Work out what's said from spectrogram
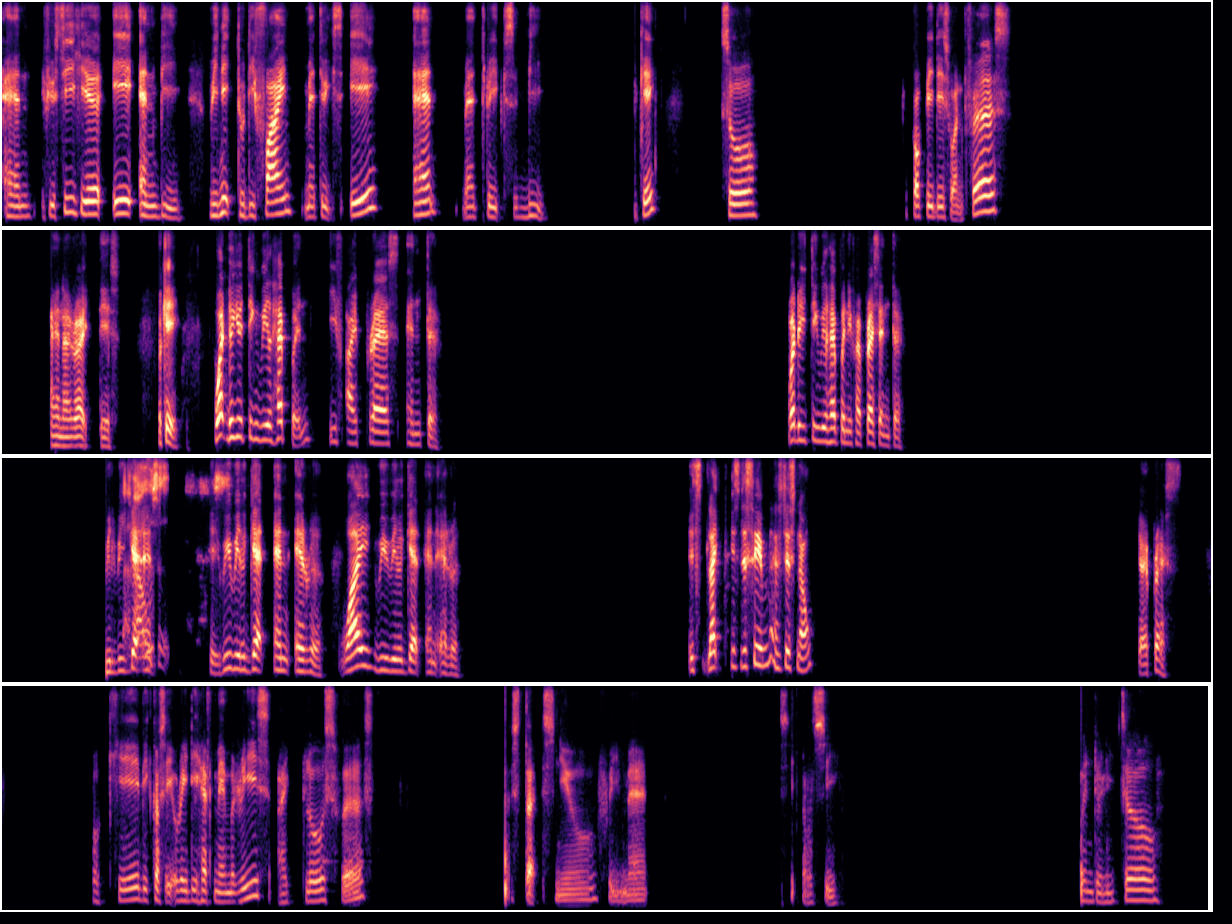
And if you see here A and B, we need to define matrix A and matrix B. Okay. So copy this one first. And I write this. Okay, what do you think will happen if I press enter? What do you think will happen if I press enter? Will we get an, okay, we will get an error. Why we will get an error? It's like it's the same as just now. I press. Okay, because it already have memories, I close first. Start new FreeMat. CLC. Open the little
